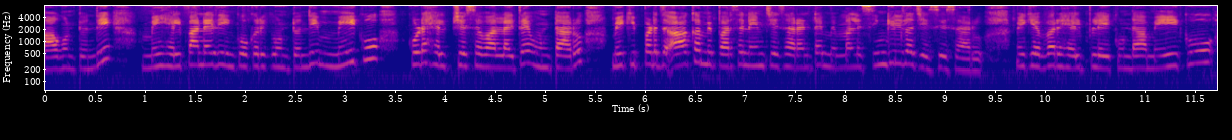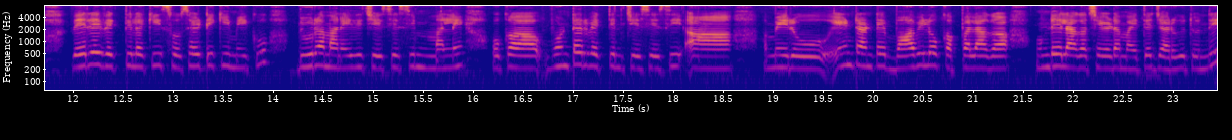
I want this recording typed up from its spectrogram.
బాగుంటుంది. మీ హెల్ప్ అనేది ఇంకొకరికి ఉంటుంది. మీకు కూడా హెల్ప్ చేసే వాళ్ళు అయితే ఉంటారు. మీకు ఇప్పటిదాకా మీ పర్సన్ ఏం చేశారంటే మిమ్మల్ని సింగిల్గా చేసేసారు మీకు ఎవరు హెల్ప్ లేకుండా మీకు వేరే వ్యక్తులకి సొసైటీకి మీకు దూరం అనేది చేసేసి మిమ్మల్ని ఒక ఒంటరి వ్యక్తిని చేసేసి మీరు ఏంటంటే బావిలో కప్పలాగా ఉండేలాగా చేయడం అయితే జరుగుతుంది.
